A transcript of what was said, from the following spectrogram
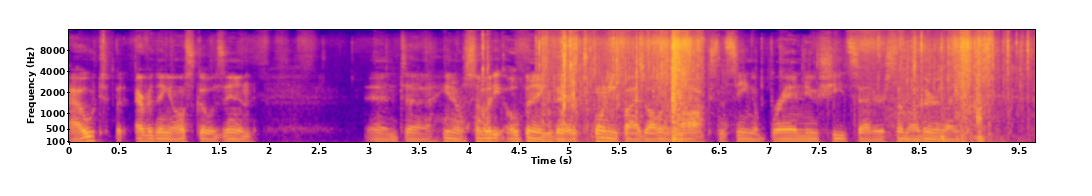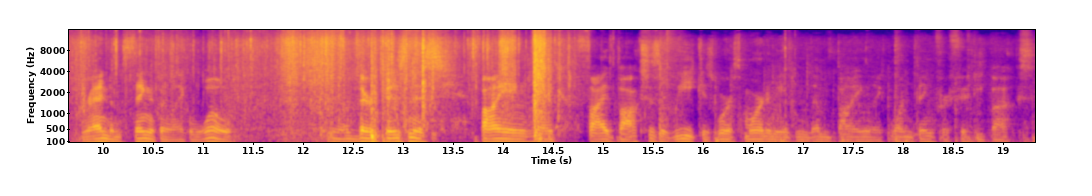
out, but everything else goes in and uh, you know somebody opening their $25 box and seeing a brand new sheet set or some other like random thing that they're like whoa you know their business buying like five boxes a week is worth more to me than them buying like one thing for 50 bucks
